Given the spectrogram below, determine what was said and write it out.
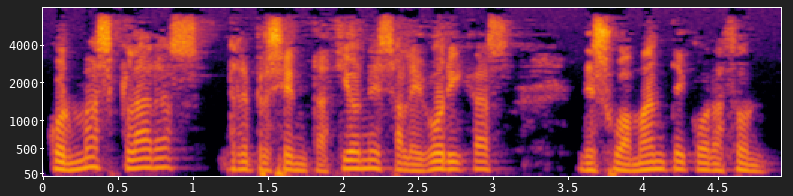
con más claras representaciones alegóricas de su amante corazón,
